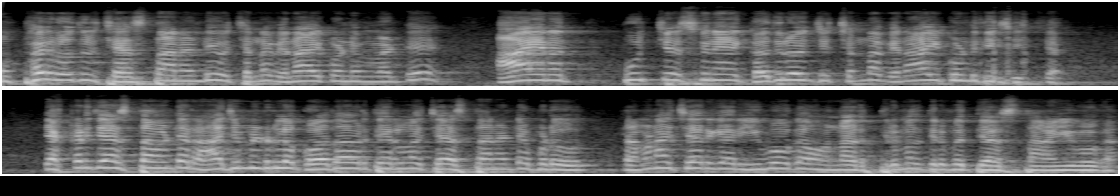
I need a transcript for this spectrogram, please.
ముప్పై రోజులు చేస్తానండి ఓ చిన్న వినాయకుడిని ఇవ్వమంటే ఆయన పూజ చేసుకునే గదిలోంచి చిన్న వినాయకుడిని తీసి ఇచ్చారు. ఎక్కడ చేస్తామంటే రాజమండ్రిలో గోదావరి తీరంలో చేస్తానంటే ఇప్పుడు రమణాచారి గారు ఈవోగా ఉన్నారు తిరుమల తిరుపతి దేవస్థానం ఈవోగా.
